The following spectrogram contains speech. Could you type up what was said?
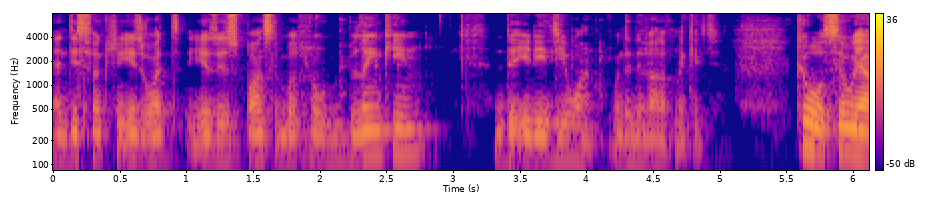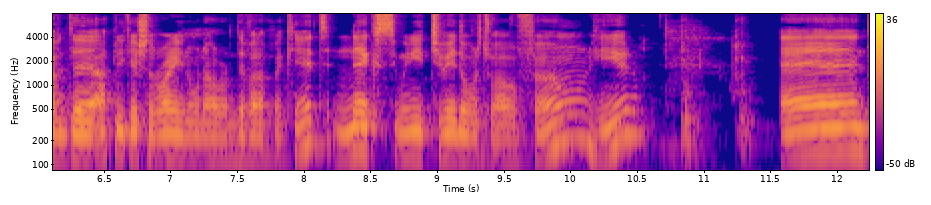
And this function is what is responsible for blinking the LED one on the development kit cool so we have the application running on our development kit next we need to head over to our phone here. And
